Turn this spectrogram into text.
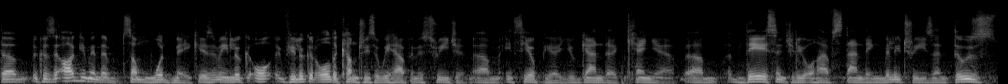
The, because the argument that some would make is, I mean, look, all, if you look at all the countries that we have in this region, um, Ethiopia, Uganda, Kenya, um, they essentially all have standing militaries, and those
